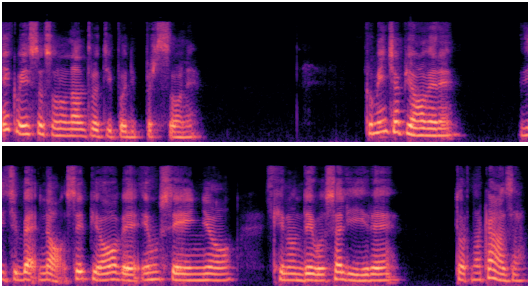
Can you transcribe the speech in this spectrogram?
E questo sono un altro tipo di persone. Comincia a piovere. Dici, beh, no, se piove è un segno che non devo salire, torno a casa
